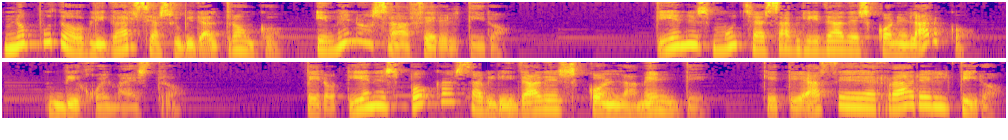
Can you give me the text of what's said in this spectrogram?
no pudo obligarse a subir al tronco, y menos a hacer el tiro. Tienes muchas habilidades con el arco, dijo el maestro, pero tienes pocas habilidades con la mente, que te hace errar el tiro.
